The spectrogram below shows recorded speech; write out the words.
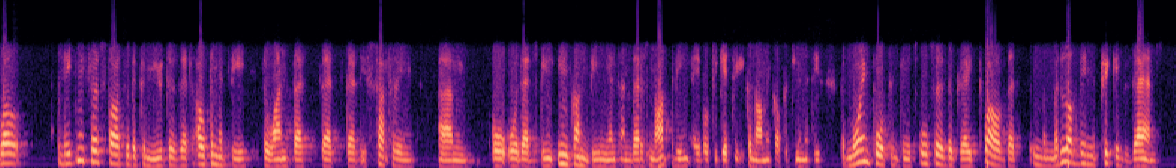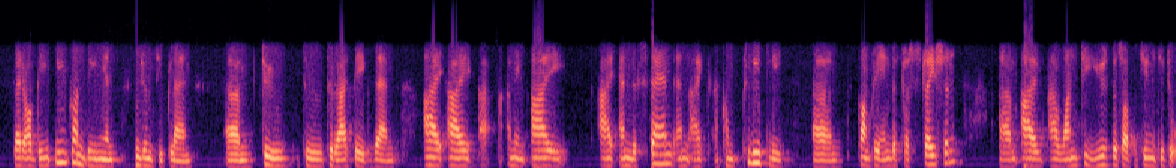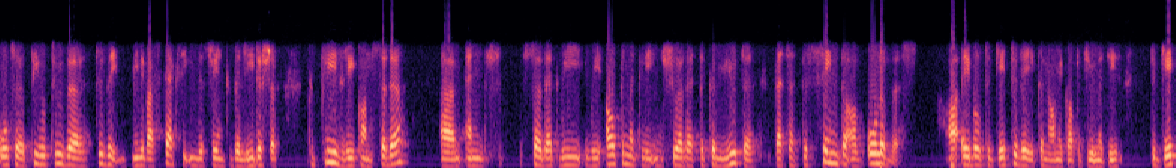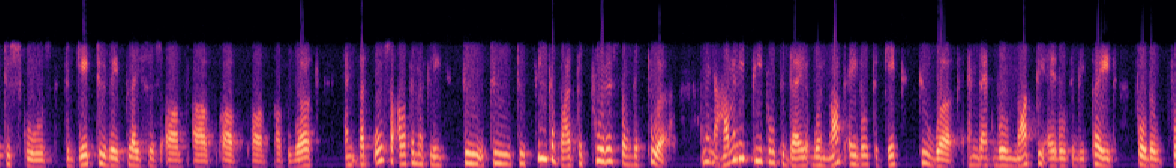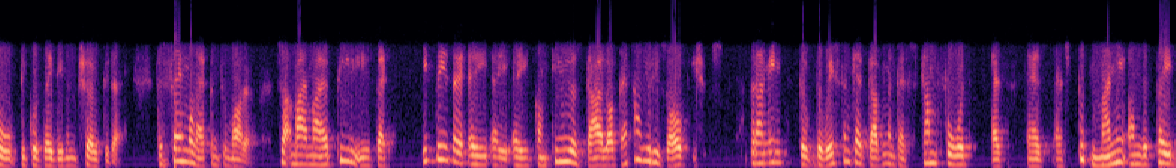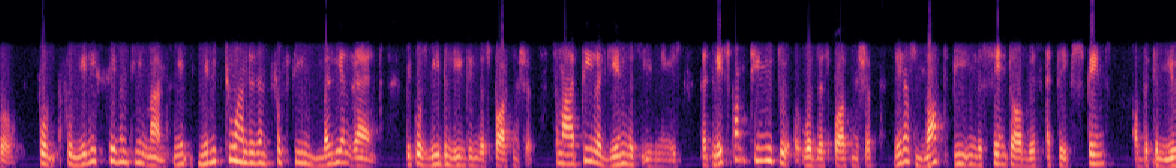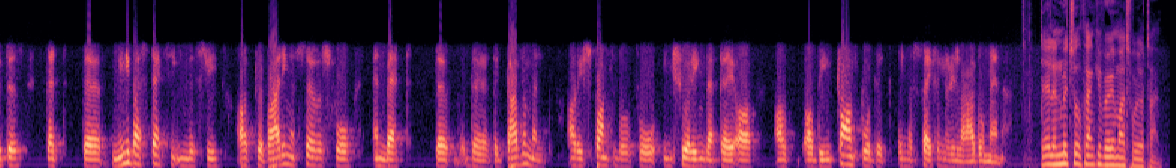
Well, let me first start with the commuters. That's ultimately the ones that that that is suffering um, or, or that's being inconvenienced and that is not being able to get to economic opportunities. But more importantly, it's also the grade 12 that's in the middle of the matric exams that are being inconvenienced contingency plan um, to to to write the exams. I I- I mean I I understand and I, I completely um, comprehend the frustration. Um, I, I want to use this opportunity to also appeal to the to the minibus taxi industry and to the leadership to please reconsider um, and so that we, we ultimately ensure that the commuter that's at the center of all of this are able to get to their economic opportunities, to get to schools, to get to their places of, of, of, of, of work, and but also ultimately to, to, to think about the poorest of the poor. I mean, how many people today were not able to get to work and that will not be able to be paid for the for because they didn't show today? The same will happen tomorrow. So my, my appeal is that if there's a, a, a, a continuous dialogue, that's how you resolve issues. But I mean, the, the Western Cape government has come forward, has, has, has put money on the table for, for nearly 17 months, ne- nearly 215 million rand, because we believed in this partnership. So my appeal again this evening is that let's continue to, with this partnership. Let us not be in the center of this at the expense of the commuters that the minibus taxi industry are providing a service for and that the, the, the government are responsible for ensuring that they are, are, are being transported in a safe and reliable manner. Daylin Mitchell, thank you very much for your time.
